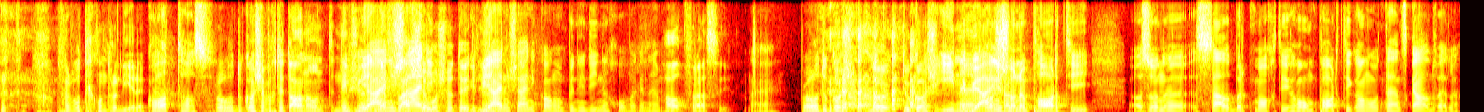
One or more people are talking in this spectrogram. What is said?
Wer will dich kontrollieren? Geht das? Bro, du gehst einfach dort an und nimmst irgendeine Flasche, die schon dort Ich bin eigentlich reingegangen und bin nicht reingekommen wegen dem. Halbfresse. Nein. Bro, du gehst, look, du gehst rein. Ich bin eigentlich an- eine Party, also eine selber gemachte Homeparty gegangen und dann haben sie Geld wollen.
